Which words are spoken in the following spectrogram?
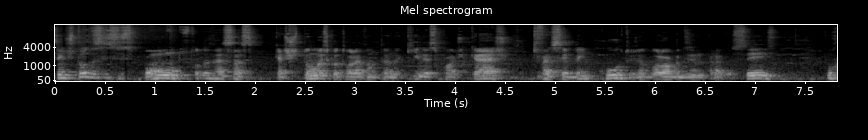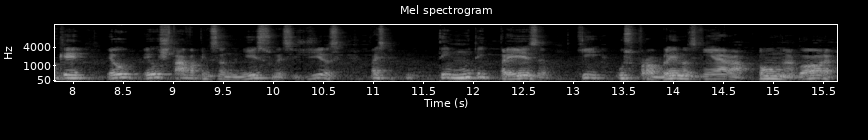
Gente, todos esses pontos, todas essas questões que eu estou levantando aqui nesse podcast, que vai ser bem curto, já vou logo dizendo para vocês, porque eu, eu estava pensando nisso nesses dias, mas tem muita empresa que os problemas vieram à tona agora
